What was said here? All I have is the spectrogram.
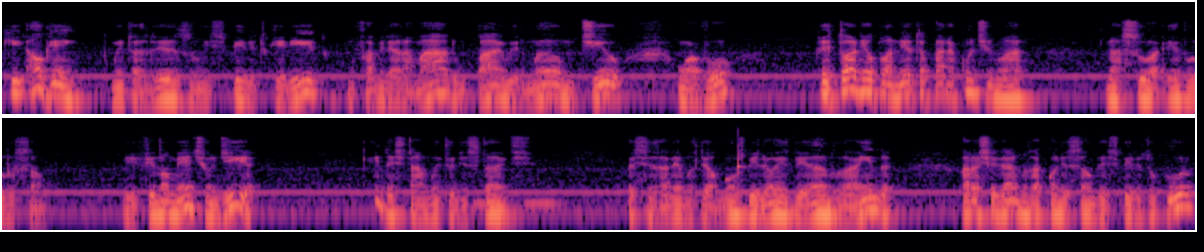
que alguém muitas vezes um espírito querido, um familiar amado, um pai, um irmão, um tio, um avô, retorne ao planeta para continuar na sua evolução. E finalmente, um dia, ainda está muito distante, precisaremos de alguns bilhões de anos ainda para chegarmos à condição de espírito puro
